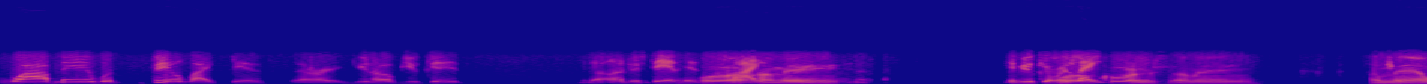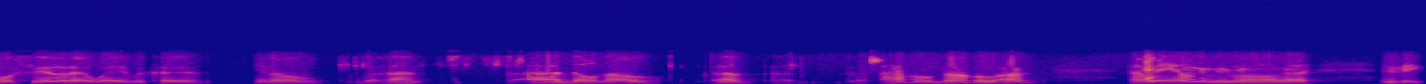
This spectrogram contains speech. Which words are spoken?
why men would feel like this, or you know, if you could, you know, understand his Well, plight. I mean, if you can well, relate. of course. I mean, a man would feel that way because you know, I, I don't know. I, I, don't know. I, I mean, don't get me wrong. I, you,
